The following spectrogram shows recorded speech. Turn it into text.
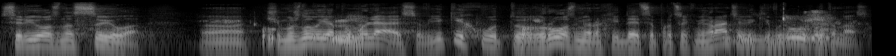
серйозна сила. Е, чи можливо я помиляюся? В яких от е, розмірах йдеться про цих мігрантів, які Дуже. проти нас?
